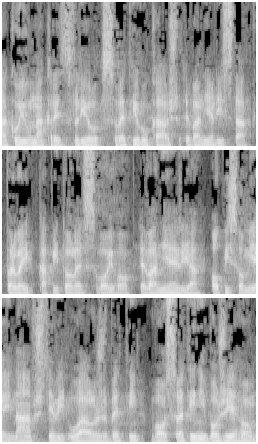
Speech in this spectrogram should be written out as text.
ako ju nakreslil svätý Lukáš, evangelista, v prvej kapitole svojho evanielia, opisom jej návštevy u Alžbety vo Svetini Božieho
